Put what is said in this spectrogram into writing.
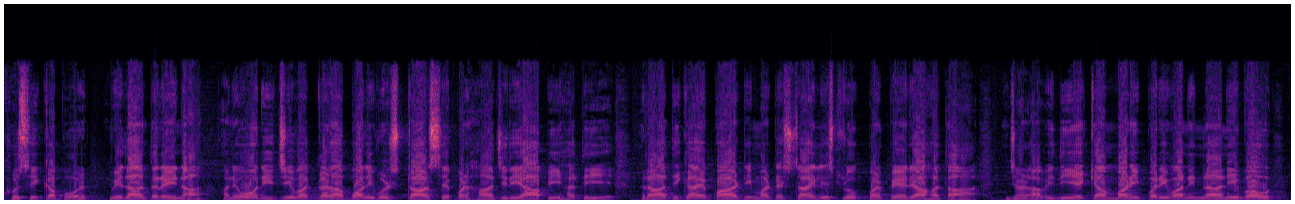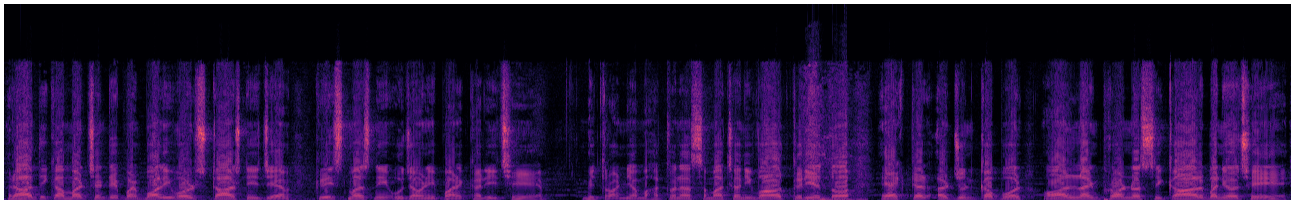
ખુશી કપૂર, વેદાંત રૈના અને ઓરી જેવા ઘણા બોલિવૂડ સ્ટાર્સે પણ હાજરી આપી હતી. રાધિકાએ પાર્ટી માટે સ્ટાઇલિશ લુક પણ પહેર્યા હતા. જણાવી દઈએ કે અંબાણી પરિવારની નાની વહુ રાધિકા મર્ચન્ટે પણ બોલિવૂડ સ્ટાર્સની જેમ ક્રિસમસની ઉજવણી પણ કરી છે. મિત્રો, અન્ય મહત્વના સમાચારની વાત કરીએ તો એક્ટર અર્જુન કપૂર ઓનલાઈન ફ્રોડનો શિકાર બન્યો છે.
